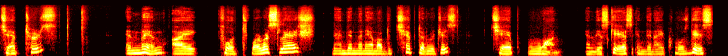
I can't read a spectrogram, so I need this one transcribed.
chapters and then I put forward slash and then the name of the chapter which is chap 1 in this case and then I close this.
